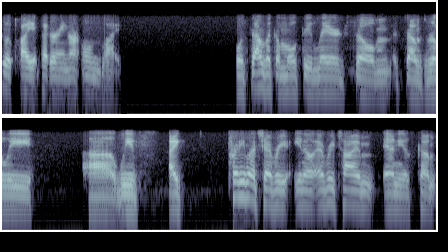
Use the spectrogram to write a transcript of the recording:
to apply it better in our own lives. Well, it sounds like a multi-layered film. It sounds really. Uh, we've I pretty much every you know every time Annie has come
